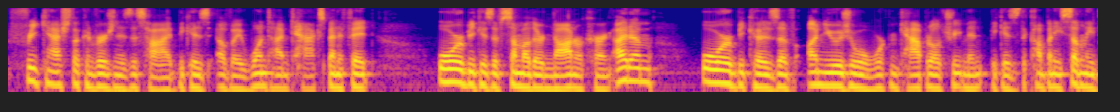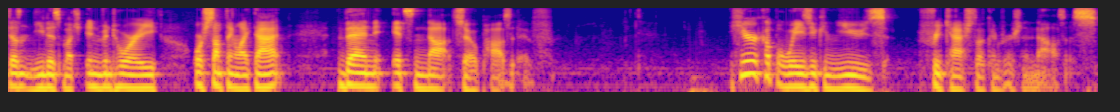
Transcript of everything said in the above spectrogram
free cash flow conversion is this high because of a one time tax benefit, or because of some other non recurring item, or because of unusual working capital treatment because the company suddenly doesn't need as much inventory or something like that, then it's not so positive. Here are a couple ways you can use free cash flow conversion analysis.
